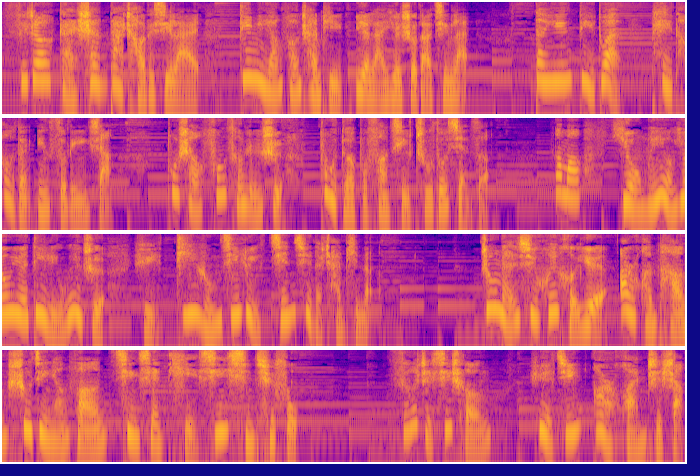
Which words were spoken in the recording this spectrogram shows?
随着改善大潮的袭来，低密洋房产品越来越受到青睐，但因地段、配套等因素的影响，不少封层人士不得不放弃诸多选择。那么，有没有优越地理位置与低容积率兼具的产品呢？中南旭辉和悦二环旁数进洋房尽现铁西新区府，择址西城，跃居二环之上。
